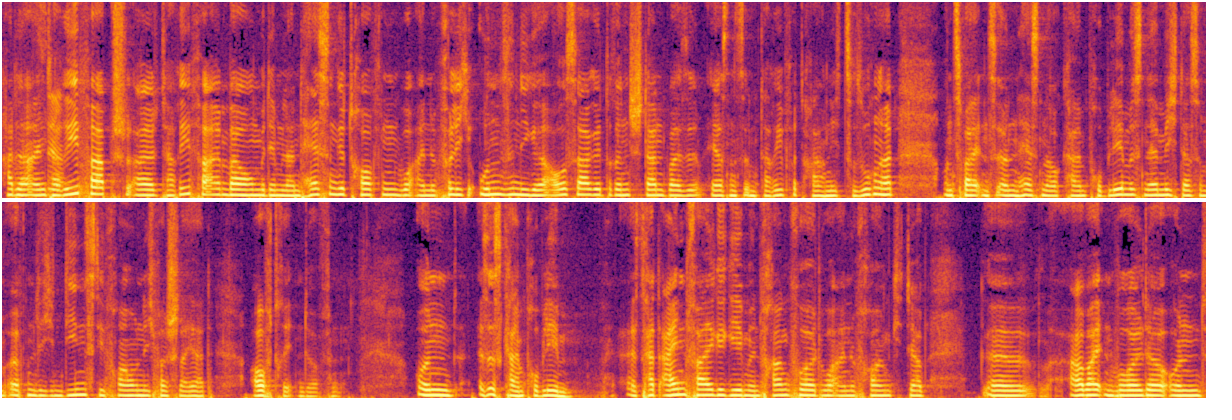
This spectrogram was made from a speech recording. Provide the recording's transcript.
hatte eine äh, Tarifvereinbarung mit dem Land Hessen getroffen, wo eine völlig unsinnige Aussage drin stand, weil sie erstens im Tarifvertrag nichts zu suchen hat und zweitens in Hessen auch kein Problem ist, nämlich dass im öffentlichen Dienst die Frauen nicht verschleiert auftreten dürfen. Und es ist kein Problem. Es hat einen Fall gegeben in Frankfurt, wo eine Frau im Hijab äh, arbeiten wollte und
